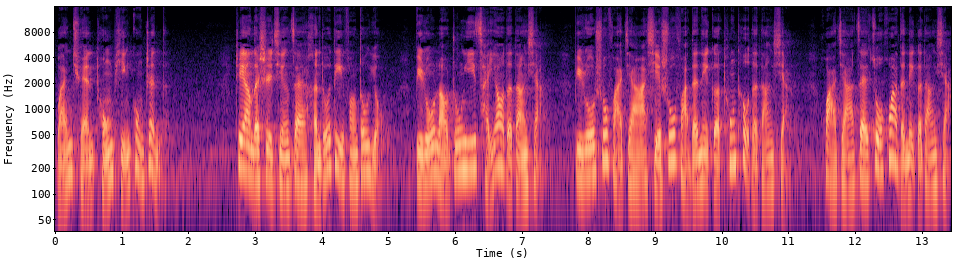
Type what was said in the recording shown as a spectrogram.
完全同频共振的。这样的事情在很多地方都有，比如老中医采药的当下，比如书法家写书法的那个通透的当下。画家在作画的那个当下，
